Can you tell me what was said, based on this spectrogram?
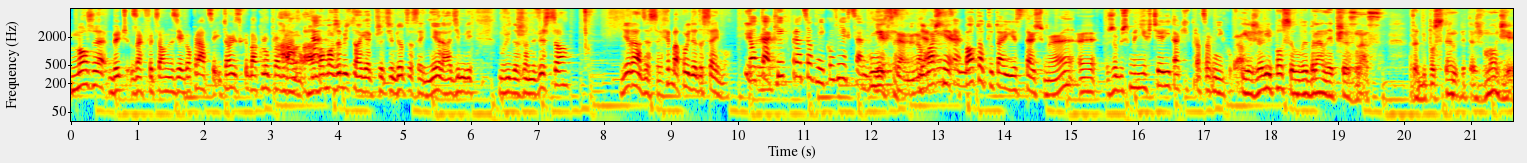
może być zachwycony z jego pracy. I to jest chyba klucz programu. Al, albo może być tak, jak przedsiębiorca sobie nie radzi, mówi, mówi do żony, wiesz co, nie radzę sobie, chyba pójdę do Sejmu. To takich pracowników nie chcemy. Nie chcemy. No Nie. właśnie Nie chcemy. po to tutaj jesteśmy, y, żebyśmy nie chcieli takich pracowników. Jeżeli poseł wybrany przez nas robi postępy też w modzie,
